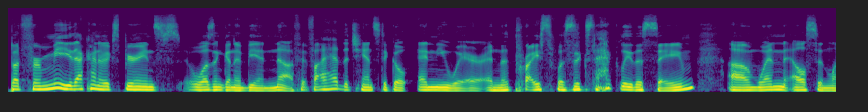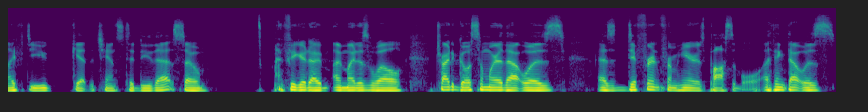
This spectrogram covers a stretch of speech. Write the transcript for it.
But for me, that kind of experience wasn't going to be enough. If I had the chance to go anywhere and the price was exactly the same, um, when else in life do you get the chance to do that? So I figured I, I might as well try to go somewhere that was as different from here as possible. I think that was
